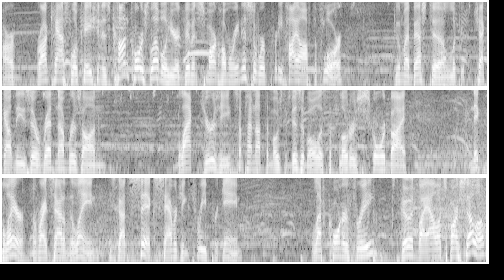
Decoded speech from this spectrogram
Our broadcast location is concourse level here at Vivint Smart Home Arena, so we're pretty high off the floor. Doing my best to look at, check out these uh, red numbers on black jersey. Sometimes not the most visible as the floaters scored by Nick Blair on the right side of the lane. He's got six, averaging three per game. Left corner three, good by Alex Barcelo.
